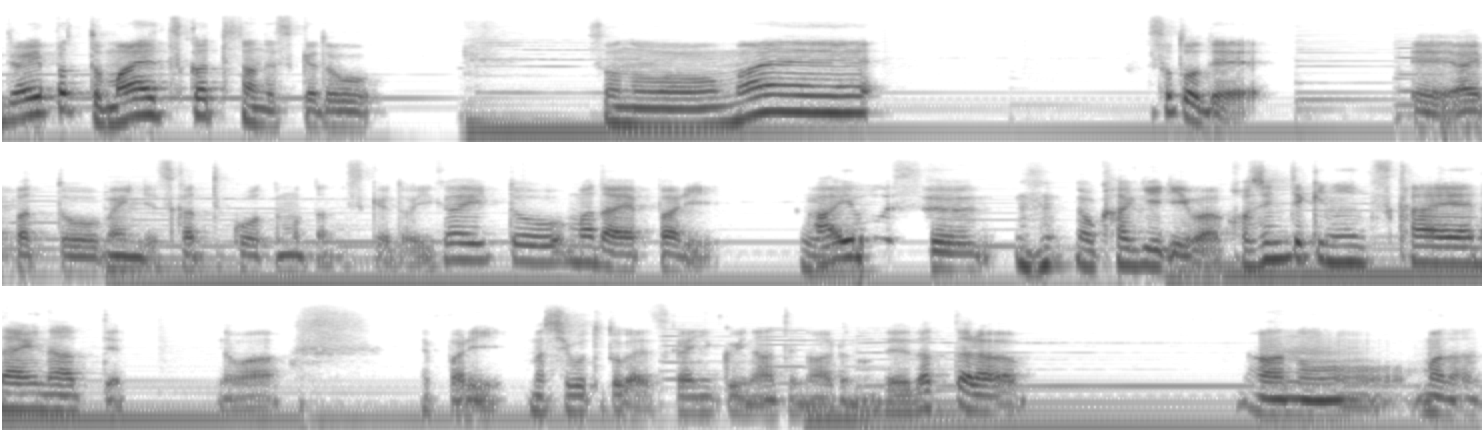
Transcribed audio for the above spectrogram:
で、iPad 前使ってたんですけど、その前、外で、えー iPad をメインで使っていこうと思ったんですけど、意外とまだやっぱりうん。iOS の限りは個人的に使えないなっていうのは、やっぱり、まあ、仕事とかで使いにくいなっていうのはあるので、だったら、あの、まだ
